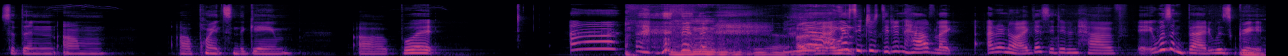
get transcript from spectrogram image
certain um, uh, points in the game. Uh, but uh, yeah, I, guess it just didn't have like I don't know. I guess it didn't have. It wasn't bad. It was great.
